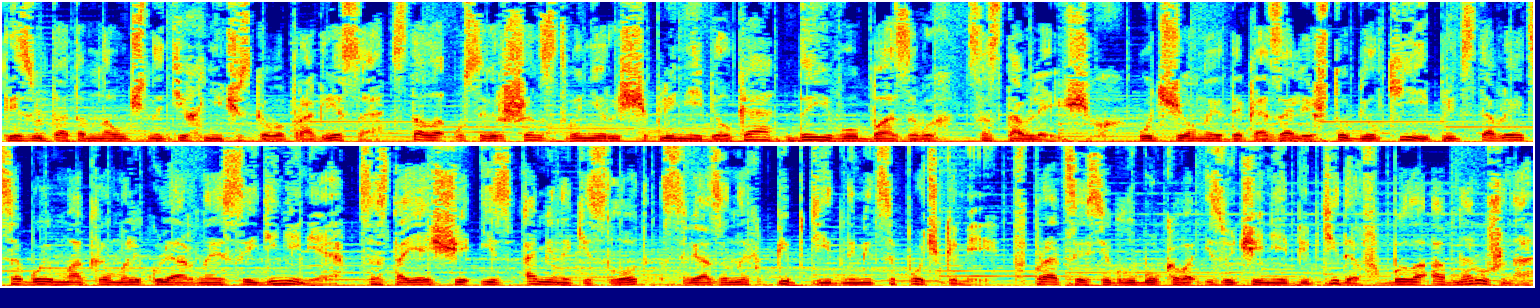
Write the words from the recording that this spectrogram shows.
Результатом научно-технического прогресса стало усовершенствование расщепления белка до его базовых составляющих. Ученые доказали, что белки представляют собой макромолекулярное соединение, состоящее из аминокислот, связанных пептидными цепочками. В процессе глубокого изучения пептидов было обнаружено,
